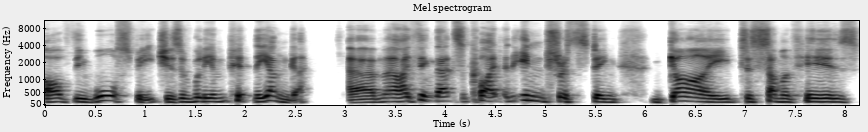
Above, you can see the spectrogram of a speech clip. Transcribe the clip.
of the war speeches of William Pitt the Younger. Um, I think that's quite an interesting guide to some of his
